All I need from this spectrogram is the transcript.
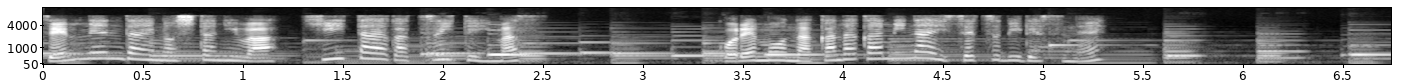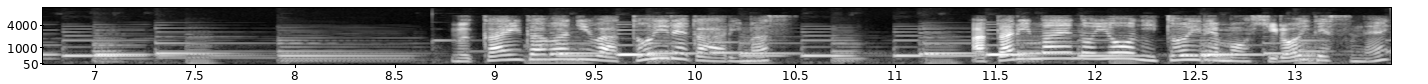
洗面台の下にはヒーターがついています。これもなかなか見ない設備ですね。向かい側にはトイレがあります。当たり前のようにトイレも広いですね。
